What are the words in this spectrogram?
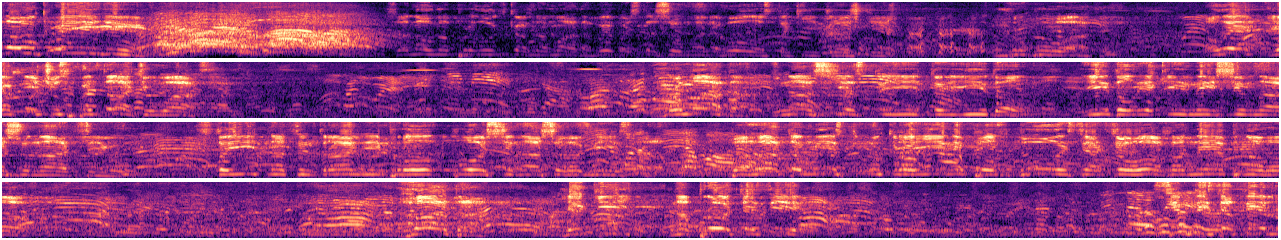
Слава Україні! Героям слава! Шановна прилуцька громада, вибачте, що в мене голос такий трошки грубуватий. Але я хочу спитати у вас. Громада, у нас ще стоїть той ідол, ідол, який нищив нашу націю. Стоїть на центральній площі нашого міста. Багато міст України позбулися цього ганебного гада, який на протязі 70 років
